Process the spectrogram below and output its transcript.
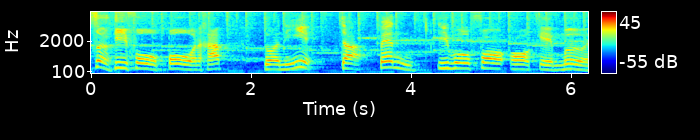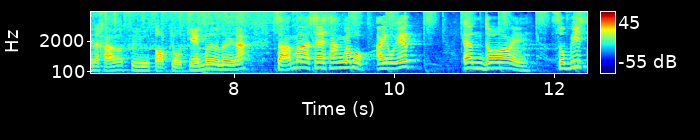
เซอร์ T4 Pro นะครับ ตัวนี้จะเป็น evo for all gamer นะครับ ก็คือตอบโจทย์เกมเมอร์เลยนะ สามารถใช้ทั้งระบบ iOS Android Switch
